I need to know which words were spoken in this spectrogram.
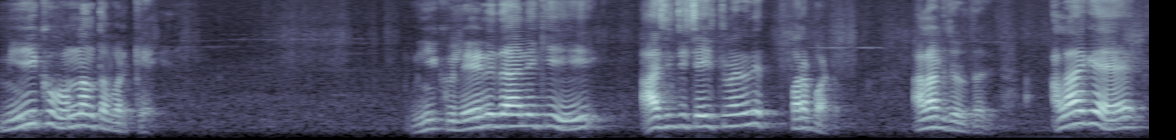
మీకు ఉన్నంత వరకే. మీకు లేని దానికి ఆశించి చేయటం అనేది పొరపాటు. అలాంటి జరుగుతుంది. అలాగే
